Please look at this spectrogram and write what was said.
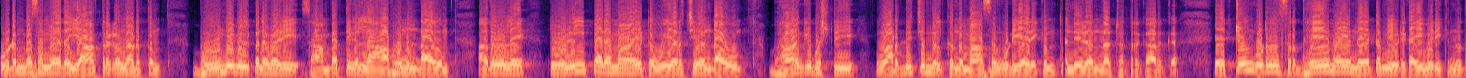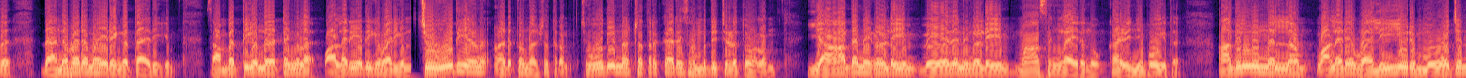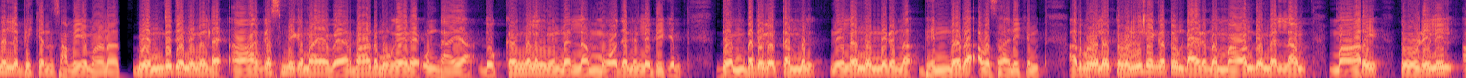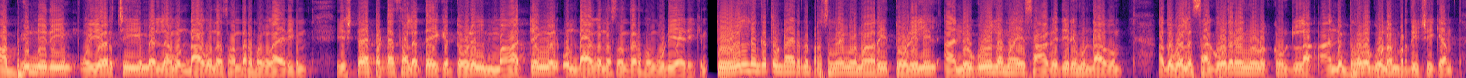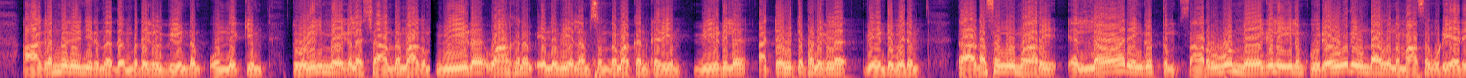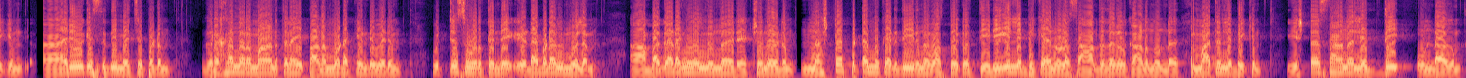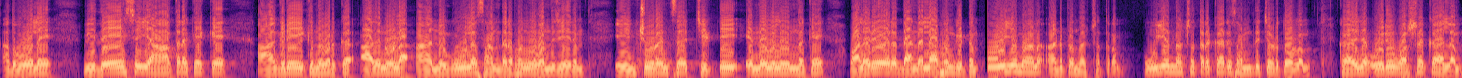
കുടുംബസമേത യാത്രകൾ നടത്തും ഭൂമി വിൽപ്പന വഴി സാമ്പത്തിക ലാഭമുണ്ടാകും. അതുപോലെ തൊഴിൽപരമായിട്ട് ഉയർച്ചയുണ്ടാവും. ഭാഗ്യപുഷ്ടി വർദ്ധിച്ചു നിൽക്കുന്ന മാസം കൂടിയായിരിക്കും നിഴം നക്ഷത്രക്കാർക്ക്. ഏറ്റവും കൂടുതൽ ശ്രദ്ധേയമായ നേട്ടം ഇവർ കൈവരിക്കുന്നത് ധനപരമായ രംഗത്തായിരിക്കും. സാമ്പത്തിക നേട്ടങ്ങൾ വളരെയധികമായിരിക്കും. ചോതിയാണ് അടുത്ത നക്ഷത്രം. ചോതി നക്ഷത്രക്കാരെ സംബന്ധിച്ചിടത്തോളം യാതനകളുടെയും വേദനകളുടെയും മാസങ്ങളായിരുന്നു കഴിഞ്ഞു പോയത്. അതിൽ നിന്നെല്ലാം വളരെ വലിയൊരു മോചനം ലഭിക്കുന്ന സമയമാണ് ബന്ധുജനങ്ങളുടെ ആകസ്മികമായ വേർപാട് മുഖേന ഉണ്ടായ ദുഃഖങ്ങളിൽ നിന്നെല്ലാം മോചനം ലഭിക്കും. ദമ്പതികൾ തമ്മിൽ നിലനിന്നിരുന്ന ഭിന്നത അവസാനിക്കും. അതുപോലെ തൊഴിൽ രംഗത്തുണ്ടായിരുന്ന മാന്ദ്യമെല്ലാം മാറി തൊഴിലിൽ അഭ്യുന്നതിയും ഉയർച്ചയും എല്ലാം ഉണ്ടാകുന്ന സന്ദർഭങ്ങളായിരിക്കും. ഇഷ്ടപ്പെട്ട സ്ഥലത്തേക്ക് തൊഴിൽ മാറ്റങ്ങൾ ഉണ്ടാകുന്ന സന്ദർഭം കൂടിയായിരിക്കും. തൊഴിൽ രംഗത്തുണ്ടായിരുന്ന പ്രശ്നങ്ങൾ മാറി തൊഴിലിൽ അനുകൂലമായ സാഹചര്യം ഉണ്ടാകും. അതുപോലെ സഹോദരങ്ങൾക്കൊണ്ടുള്ള അനുഭവ ഗുണം പ്രതീക്ഷിക്കാം. അകന്നു കഴിഞ്ഞിരുന്ന ദമ്പതികൾ വീണ്ടും ഒന്നിക്കും തൊഴിൽ മേഖല ശാന്തമാകും. വീട് വാഹനം എന്നിവയെല്ലാം സ്വന്തമാക്കാൻ കഴിയും. വീടിൽ അറ്റകുറ്റപ്പണികൾ വേണ്ടിവരും. തടസ്സങ്ങൾ മാറി എല്ലാ രംഗത്തും സർവ മേഖലയിലും പുരോഗതി ഉണ്ടാകുന്ന മാസം കൂടിയായിരിക്കും. ആരോഗ്യസ്ഥിതി മെച്ചപ്പെടും. ഗൃഹനിർമ്മാണത്തിനായി പണം മുടക്കേണ്ടി വരും. ഉറ്റ സുഹൃത്തിന്റെ ഇടപെടൽ മൂലം അപകടങ്ങളിൽ നിന്ന് രക്ഷ നേടും. നഷ്ടപ്പെട്ടെന്ന് കരുതിയിരുന്ന വസ്തുക്കൾ തിരികെ ലഭിക്കാനുള്ള സാധ്യതകൾ കാണുന്നുണ്ട്. മാറ്റം ലഭിക്കും. ഇഷ്ടസ്ഥാന ലബ്ധി ഉണ്ടാകും. അതുപോലെ വിദേശ യാത്രക്കൊക്കെ ആഗ്രഹിക്കുന്നവർക്ക് അതിനുള്ള അനുകൂല സന്ദർഭങ്ങൾ വന്നു ചേരും. ഇൻഷുറൻസ് ചിട്ടി എന്നിവയിൽ നിന്നൊക്കെ വളരെയേറെ ധനലാഭം കിട്ടും. പൂയമാണ് അടുത്ത നക്ഷത്രം. പൂയ നക്ഷത്രക്കാരെ സംബന്ധിച്ചിടത്തോളം കഴിഞ്ഞ ഒരു വർഷക്കാലം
